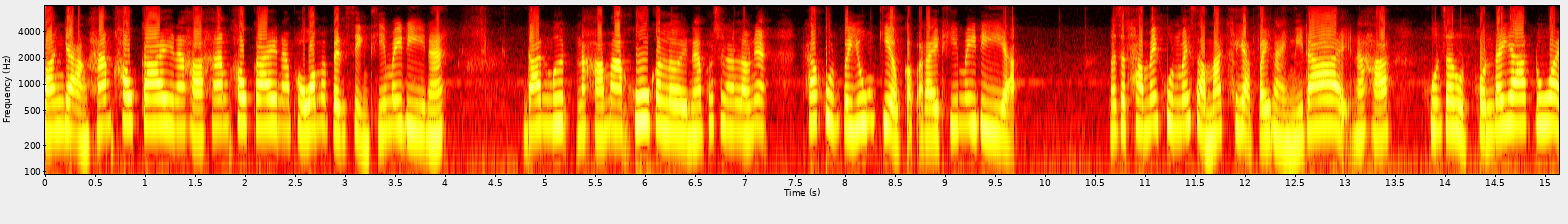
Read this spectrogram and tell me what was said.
บางอย่างห้ามเข้าใกล้นะคะ ห้ามเข้าใกล้นะ เพราะว่ามันเป็นสิ่งที่ไม่ดีนะ ด้านมืดนะคะ มาคู่กันเลยนะ เพราะฉะนั้นแล้วเนี่ย ถ้าคุณไปยุ่งเกี่ยวกับอะไรที่ไม่ดีอะ่ะ มันจะทำให้คุณไม่สามารถขยับไปไหนไม่ได้นะคะ คุณจะหลุดพ้นได้ยากด้วย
